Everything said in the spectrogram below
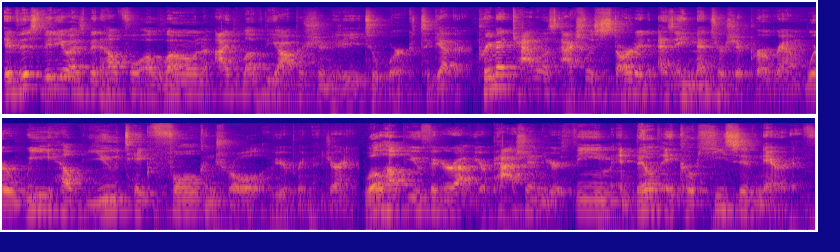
If this video has been helpful alone, I'd love the opportunity to work together. Pre-Med Catalyst actually started as a mentorship program where we help you take full control of your pre-med journey. We'll help you figure out your passion, your theme, and build a cohesive narrative.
